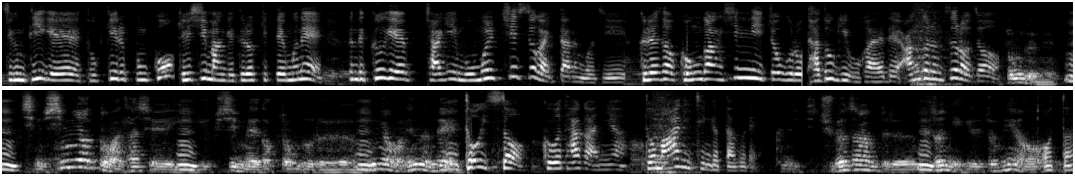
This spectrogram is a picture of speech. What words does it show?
지금 되게 도끼를 뿜고 괘씸한 게 들었기 때문에 네네. 근데 그게 자기 몸을 칠 수가 있다는 거지. 그래서 건강 심리 쪽으로 다독이고 가야 돼. 안 그러면 쓰러져. 정도는 응. 지금 10년 동안 사실 응. 이 60매덕 정도를 응. 흥령을 했는데 응, 더 있어. 그거 다가 아니야. 더 많이 챙겼다 그래. 근데 주변 사람들은 응. 그런 얘기를 좀 해요. 어떤?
